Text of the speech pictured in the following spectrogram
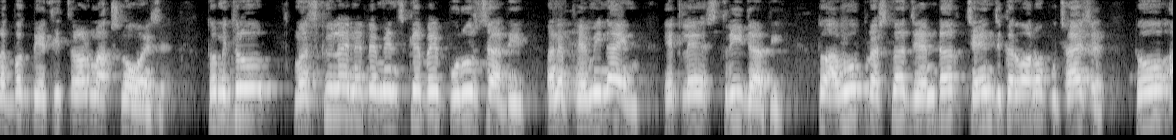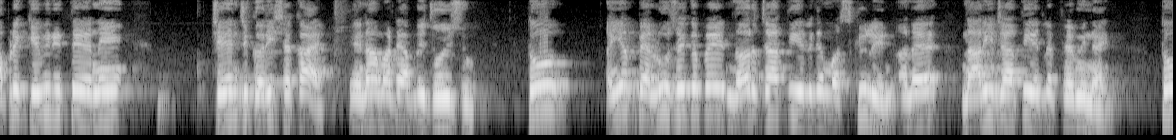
લગભગ બેથી ત્રણ માર્ક્સનો હોય છે. તો મિત્રો મસ્ક્યુલાઇન એટલે મીન્સ કે ભાઈ પુરુષ જાતિ અને ફેમિનાઇન એટલે સ્ત્રી જાતિ. તો આવો પ્રશ્ન જેન્ડર ચેન્જ કરવાનો પૂછાય છે. તો આપણે કેવી રીતે એને ચેન્જ કરી શકાય? એના માટે આપણે જોઈશું. તો અહીંયા પહેલું છે કે ભાઈ નર જાતિ એટલે કે મસ્ક્યુલિન અને નારી જાતિ એટલે ફેમિનાઇન તો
